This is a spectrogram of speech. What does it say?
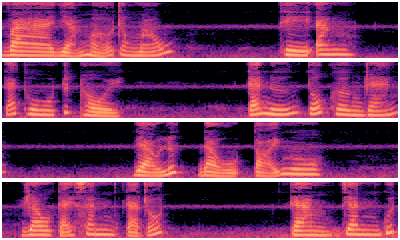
và giảm mỡ trong máu. Thì ăn, cá thu trích hồi. Cá nướng tốt hơn rán. Gạo lứt đậu tỏi ngô. Rau cải xanh, cà rốt. Cam, chanh, quýt,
